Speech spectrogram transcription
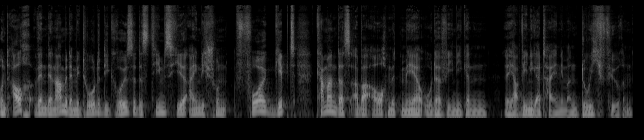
Und auch wenn der Name der Methode die Größe des Teams hier eigentlich schon vorgibt, kann man das aber auch mit mehr oder wenigen, ja, weniger Teilnehmern durchführen.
